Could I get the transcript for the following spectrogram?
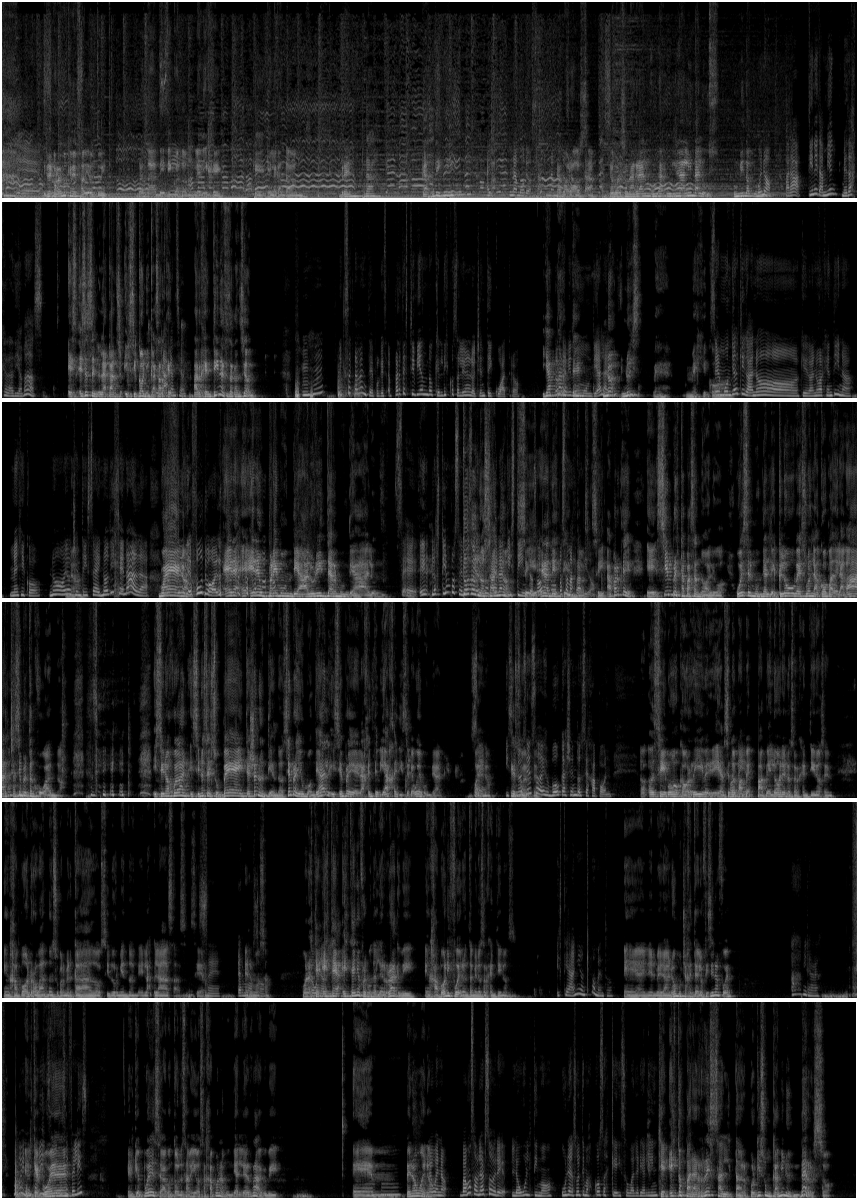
Eh, y recordemos que me fadió el tweet. Brenda Dini Sí. cuando le dije que, que la cantábamos. Brenda Candini. ay, una amorosa. Una amorosa. Una amorosa, una gran, una, una linda luz. Un lindo. Bueno, pará. Tiene también Me das cada día más. Es, esa es la canción. Es icónica. Es La argen- canción. Argentina es esa canción. Ujú, Exactamente, porque aparte estoy viendo que el disco salió en el 84. Y ¿No había aparte. habido un mundial ahí? no, no es. eh, México. El mundial que ganó que ganó Argentina. México. No, es No. 86. No dije nada. Bueno. De fútbol. Era, era un premundial, un intermundial, un Sí, er- Los tiempos en todos los años eran distintos. sí, Ahora eran todo distintos. pasa más rápido. Sí, aparte eh, siempre está pasando algo. O es el mundial de clubes, o es la Copa de la Garcha, siempre están jugando. Sí. Y si no juegan, y si no es el sub-20, yo no entiendo. Siempre hay un mundial y siempre la gente viaja y dice, me voy al mundial. Bueno, Y si no suerte. es eso, es Boca yéndose a Japón. O- o sí, Boca, River, y haciendo Horrible. pape- papelones los argentinos en, en Japón, robando en supermercados y durmiendo en, en las plazas. Sí, herm- Sí, hermoso. Hermoso. Bueno, este, bueno, este, este año fue el Mundial de Rugby en Japón y fueron también los argentinos. ¿Este año? ¿En qué momento? Eh, en el verano, mucha gente de la oficina fue. Ah, mira. Bueno, El que bien, puede. feliz? El que puede se va con todos los amigos a Japón al Mundial de Rugby. Em. Pero bueno, Pero bueno, vamos a hablar sobre lo último, una de las últimas cosas que hizo Valeria Lynch. que esto es para resaltar, porque es un camino inverso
